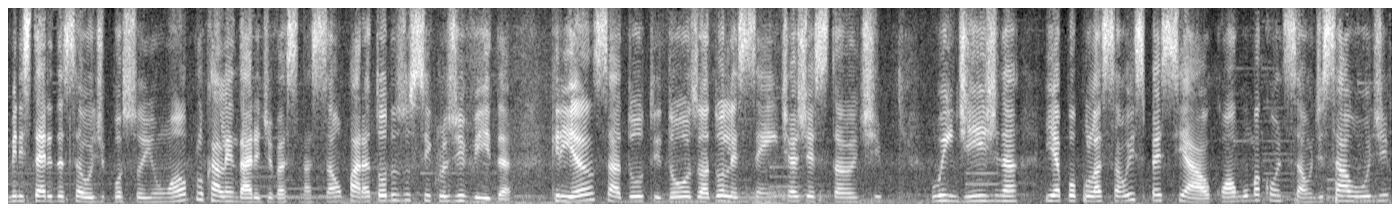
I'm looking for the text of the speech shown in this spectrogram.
O Ministério da Saúde possui um amplo calendário de vacinação para todos os ciclos de vida: criança, adulto, idoso, adolescente, a gestante, o indígena e a população especial com alguma condição de saúde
